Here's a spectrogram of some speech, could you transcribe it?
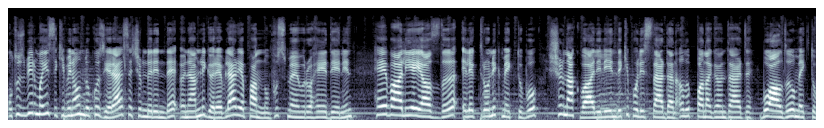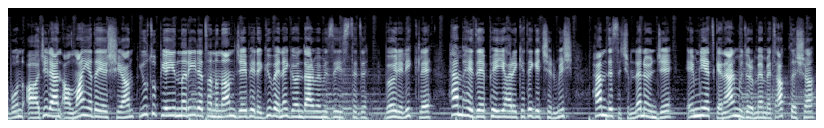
31 Mayıs 2019 yerel seçimlerinde önemli görevler yapan nüfus memuru HD'nin H valiye yazdığı elektronik mektubu Şırnak valiliğindeki polislerden alıp bana gönderdi. Bu aldığı mektubun acilen Almanya'da yaşayan YouTube yayınlarıyla tanınan Cevher'e Güven'e göndermemizi istedi. Böylelikle hem HDP'yi harekete geçirmiş hem de seçimden önce Emniyet Genel Müdürü Mehmet Aktaş'a,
